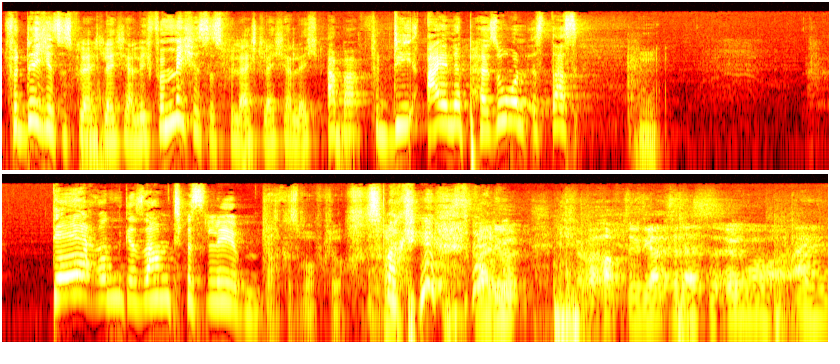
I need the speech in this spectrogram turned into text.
Für dich ist es vielleicht lächerlich, für mich ist es vielleicht lächerlich, aber für die eine Person ist das mhm. deren gesamtes Leben. Ach, das mal auf Klo. Okay. weil du, ich behaupte die ganze Zeit, dass du irgendwann mal einen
